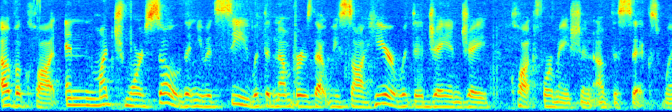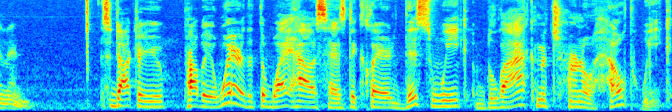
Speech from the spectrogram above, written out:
of a clot and much more so than you would see with the numbers that we saw here with the J&J clot formation of the six women. So, Doctor, you're probably aware that the White House has declared this week Black Maternal Health Week.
